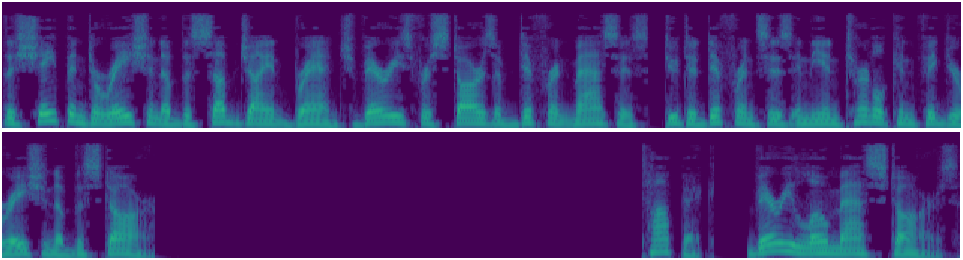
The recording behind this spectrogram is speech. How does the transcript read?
The shape and duration of the subgiant branch varies for stars of different masses, due to differences in the internal configuration of the star. Very low mass stars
